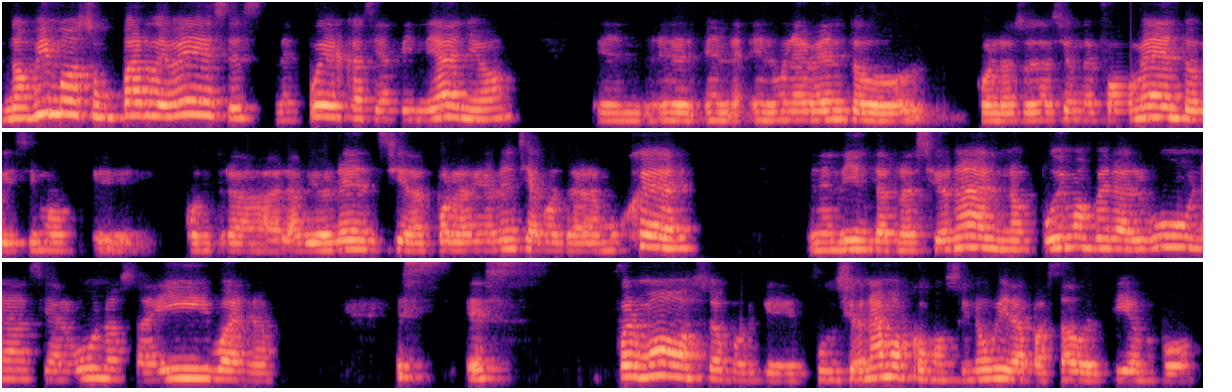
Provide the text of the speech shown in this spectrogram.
nos vimos un par de veces, después, casi a fin de año, en, un evento con la Asociación de Fomento que hicimos eh, contra la violencia, por la violencia contra la mujer, en el Día Internacional, nos pudimos ver algunas y algunos ahí, bueno, es, fue hermoso porque funcionamos como si no hubiera pasado el tiempo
